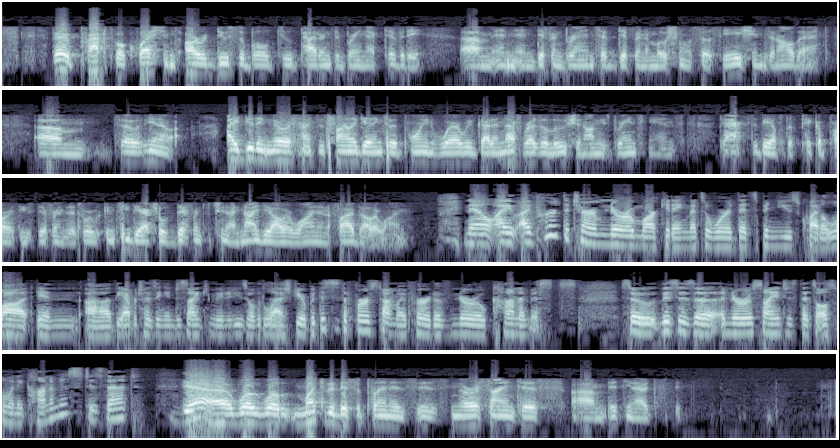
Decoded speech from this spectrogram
very practical questions are reducible to patterns of brain activity, um, and and different brands have different emotional associations and all that. Um, so, you know, I do think neuroscience is finally getting to the point where we've got enough resolution on these brain scans to actually be able to pick apart these differences, where we can see the actual difference between a $90 wine and a $5 wine. Now, I, have heard the term neuromarketing. That's a word that's been used quite a lot in uh, the advertising and design communities over the last year, but this is the first time I've heard of neuroeconomists. So this is a, a neuroscientist that's also an economist, is that? Yeah, well, well, much of the discipline is, is neuroscientists. Um, it, you know, it's, it's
